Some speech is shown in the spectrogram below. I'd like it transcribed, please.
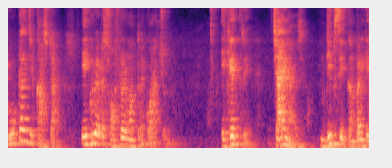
টোটাল যে কাজটা, এইগুলো একটা সফটওয়্যারের মাধ্যমে করার জন্য। এক্ষেত্রে চায়নার ডিপসিক কোম্পানিকে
